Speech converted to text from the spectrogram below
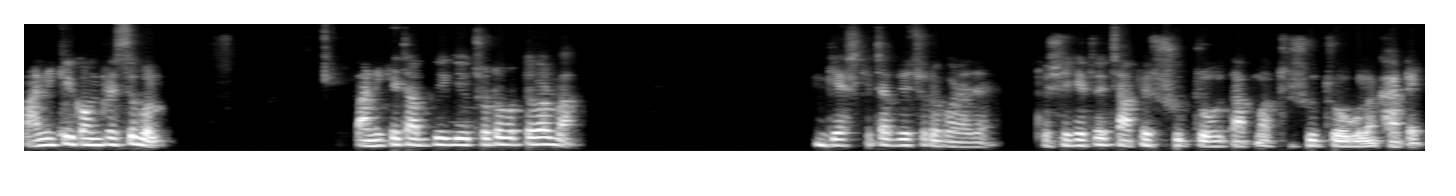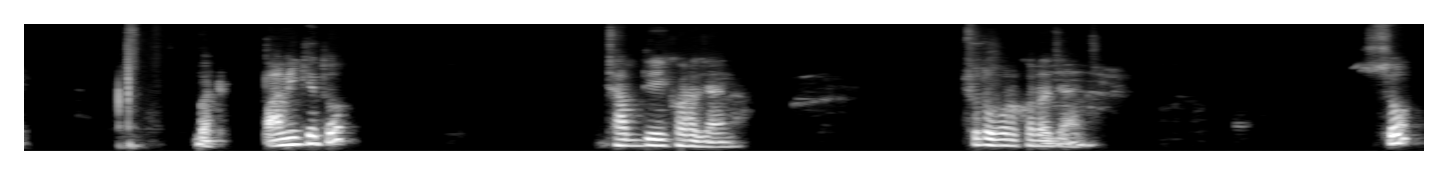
পানি কি কম্প্রেসিবল পানিকে চাপ দিয়ে ছোট করতে পারবা? গ্যাসকে চাপ দিয়ে ছোট করা যায়। তো সেক্ষেত্রে চাপের সূত্র, তাপমাত্রার সূত্র ওগুলা খাটে। বাট পানিকে তো চাপ দিয়ে করা যায় না। ছোট বড় করা যায় না। সো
